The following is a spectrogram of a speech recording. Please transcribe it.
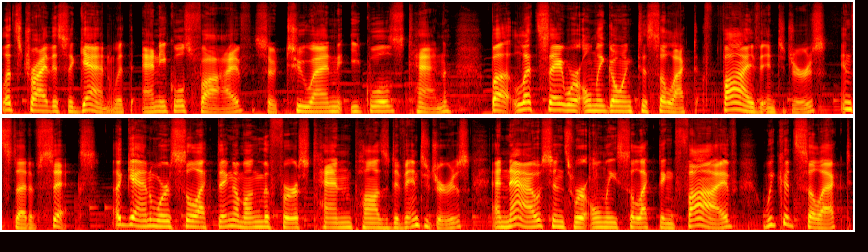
Let's try this again with n equals 5, so 2n equals 10, but let's say we're only going to select 5 integers instead of 6. Again, we're selecting among the first 10 positive integers, and now, since we're only selecting 5, we could select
